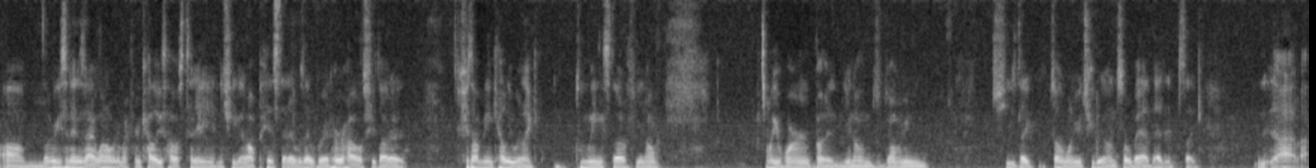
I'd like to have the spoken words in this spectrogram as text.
um, the reason is I went over to my friend Kelly's house today, and she got all pissed that I was over at her house. She thought it, she thought me and Kelly were, like, doing stuff, you know. We weren't, but, you know, I mean, she's, like, doesn't want cheated on so bad that it's, like, I,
